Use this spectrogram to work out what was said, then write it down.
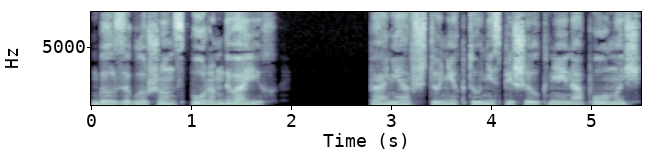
был заглушен спором двоих. Поняв, что никто не спешил к ней на помощь,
